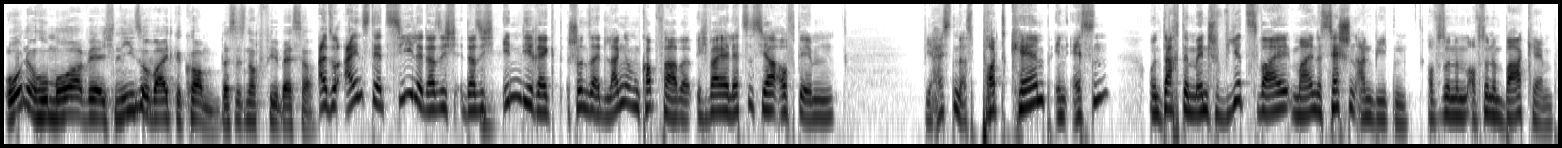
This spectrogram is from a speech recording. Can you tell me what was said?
ohne Humor wäre ich nie so weit gekommen. Das ist noch viel besser. Also eins der Ziele, das ich, das ich indirekt schon seit langem im Kopf habe. Ich war ja letztes Jahr auf dem, wie heißt denn das, Podcamp in Essen und dachte, Mensch, wir zwei mal eine Session anbieten auf so einem, auf so einem Barcamp.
